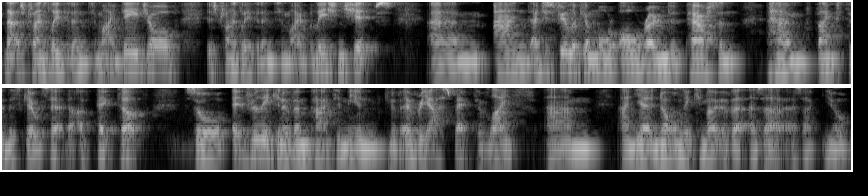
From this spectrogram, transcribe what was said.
that's translated into my day job, it's translated into my relationships. Um, and I just feel like a more all-rounded person um, thanks to the skill set that I've picked up. So it really kind of impacted me in kind of every aspect of life. Um, and yeah, not only came out of it as a as a you know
